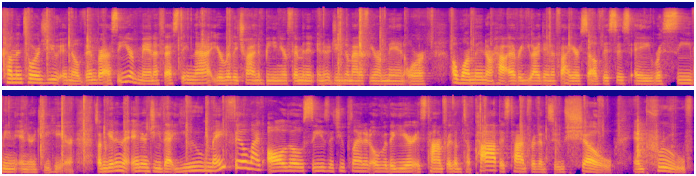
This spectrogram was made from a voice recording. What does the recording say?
coming towards you in November. I see you're manifesting that. You're really trying to be in your feminine energy, no matter if you're a man or a woman or however you identify yourself. This is a receiving energy here. So I'm getting the energy that you may feel like all those seeds that you planted over the year, it's time for them to pop. It's time for them to show, improve,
